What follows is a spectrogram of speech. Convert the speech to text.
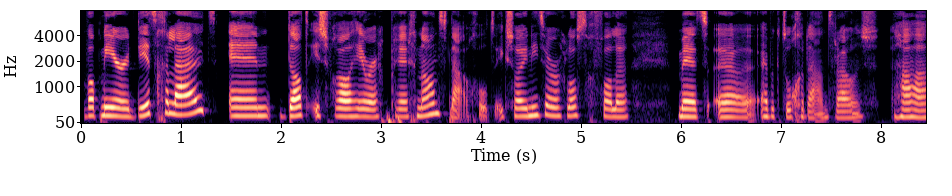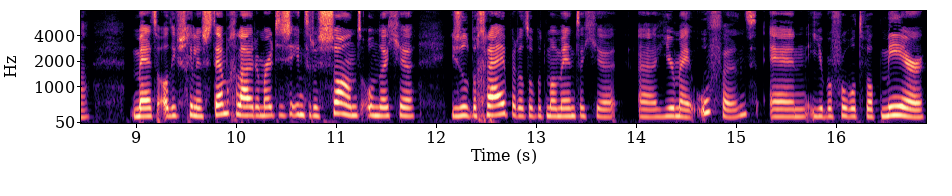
wat meer dit geluid. En dat is vooral heel erg pregnant. Nou, god, ik zal je niet heel erg lastigvallen met. Uh, heb ik toch gedaan trouwens. Haha. Met al die verschillende stemgeluiden. Maar het is interessant omdat je. Je zult begrijpen dat op het moment dat je hiermee oefent. En je bijvoorbeeld wat meer.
